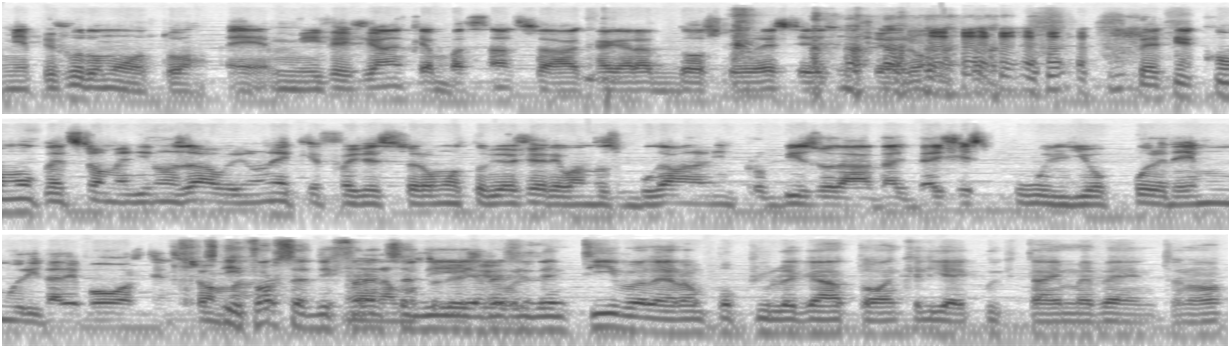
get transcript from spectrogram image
mi è piaciuto molto e mi fece anche abbastanza cagare addosso, per essere sincero, perché comunque insomma i dinosauri non è che facessero molto piacere quando sbucavano all'improvviso da, da, dai cespugli oppure dai muri, dalle porte, insomma. Sì, forse a differenza di piacevole. Resident Evil era un po' più legato anche lì ai quick time event, no?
